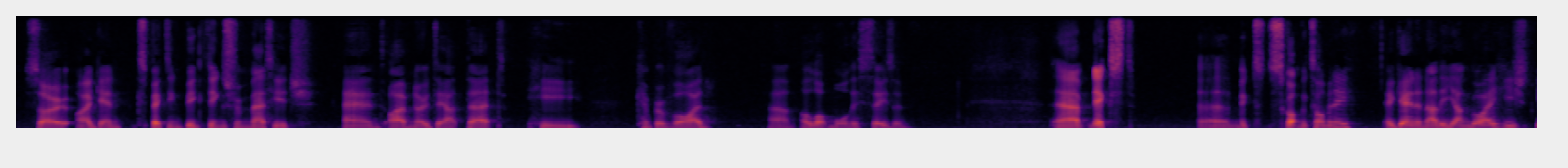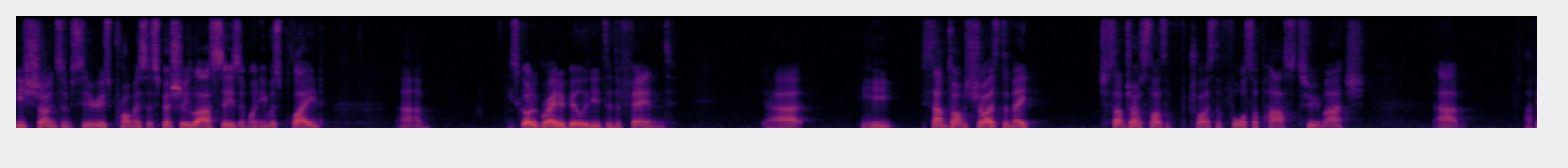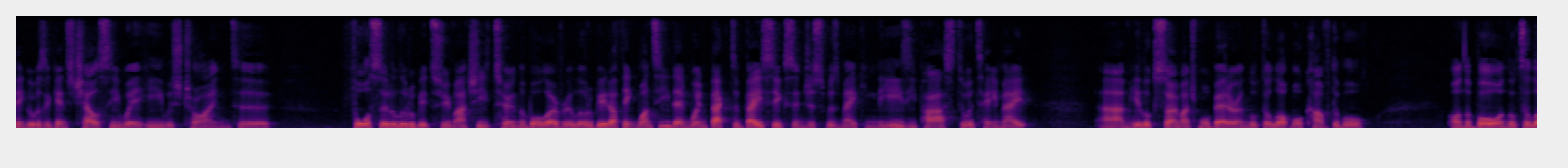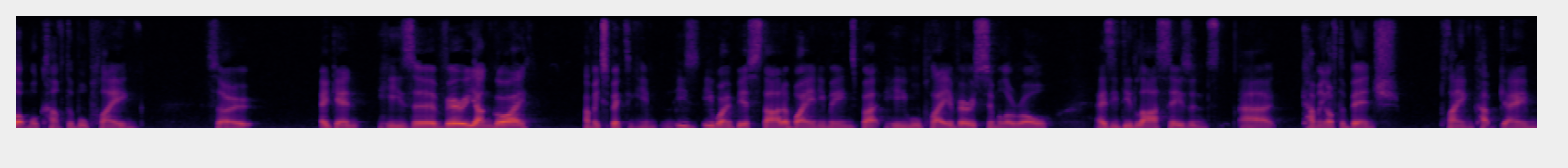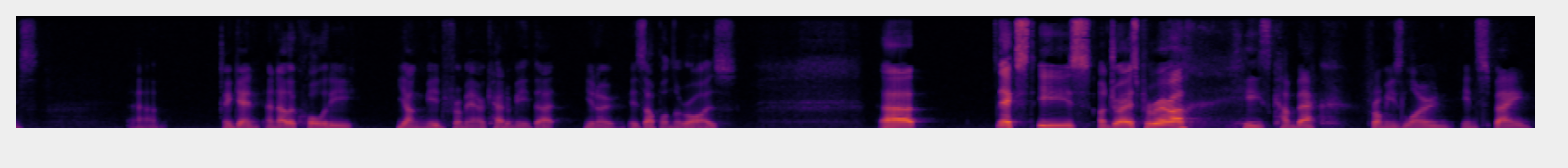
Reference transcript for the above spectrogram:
So again, expecting big things from Matic, and I have no doubt that he can provide um, a lot more this season. Uh, next, uh, Scott McTominay. Again, another young guy. He's, he's shown some serious promise, especially last season when he was played. Um, he's got a great ability to defend. Uh, he sometimes tries to make sometimes tries to, tries to force a pass too much. Um, I think it was against Chelsea where he was trying to force it a little bit too much. He turned the ball over a little bit. I think once he then went back to basics and just was making the easy pass to a teammate, Um, he looked so much more better and looked a lot more comfortable on the ball and looked a lot more comfortable playing. So, again, he's a very young guy. I'm expecting him. He's, he won't be a starter by any means, but he will play a very similar role as he did last season, uh, coming off the bench, playing cup games. Um, again, another quality young mid from our academy that you know is up on the rise. Uh, next is Andreas Pereira. He's come back from his loan in Spain,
